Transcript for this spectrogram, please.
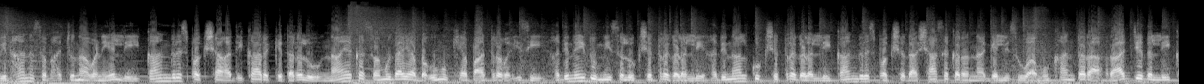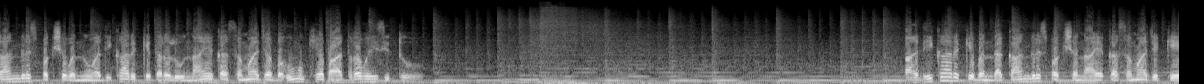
ವಿಧಾನಸಭಾ ಚುನಾವಣೆಯಲ್ಲಿ ಕಾಂಗ್ರೆಸ್ ಪಕ್ಷ ಅಧಿಕಾರಕ್ಕೆ ತರಲು ನಾಯಕ ಸಮುದಾಯ ಬಹುಮುಖ್ಯ ಪಾತ್ರ ವಹಿಸಿ ಹದಿನೈದು ಮೀಸಲು ಕ್ಷೇತ್ರಗಳಲ್ಲಿ ಹದಿನಾಲ್ಕು ಕ್ಷೇತ್ರಗಳಲ್ಲಿ ಕಾಂಗ್ರೆಸ್ ಪಕ್ಷದ ಶಾಸಕರನ್ನ ಗೆಲ್ಲಿಸುವ ಮುಖಾಂತರ ರಾಜ್ಯದಲ್ಲಿ ಕಾಂಗ್ರೆಸ್ ಪಕ್ಷವನ್ನು ಅಧಿಕಾರಕ್ಕೆ ತರಲು ನಾಯಕ ಸಮಾಜ ಬಹುಮುಖ್ಯ ಪಾತ್ರ ವಹಿಸಿತ್ತು. ಅಧಿಕಾರಕ್ಕೆ ಬಂದ ಕಾಂಗ್ರೆಸ್ ಪಕ್ಷ ನಾಯಕ ಸಮಾಜಕ್ಕೆ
